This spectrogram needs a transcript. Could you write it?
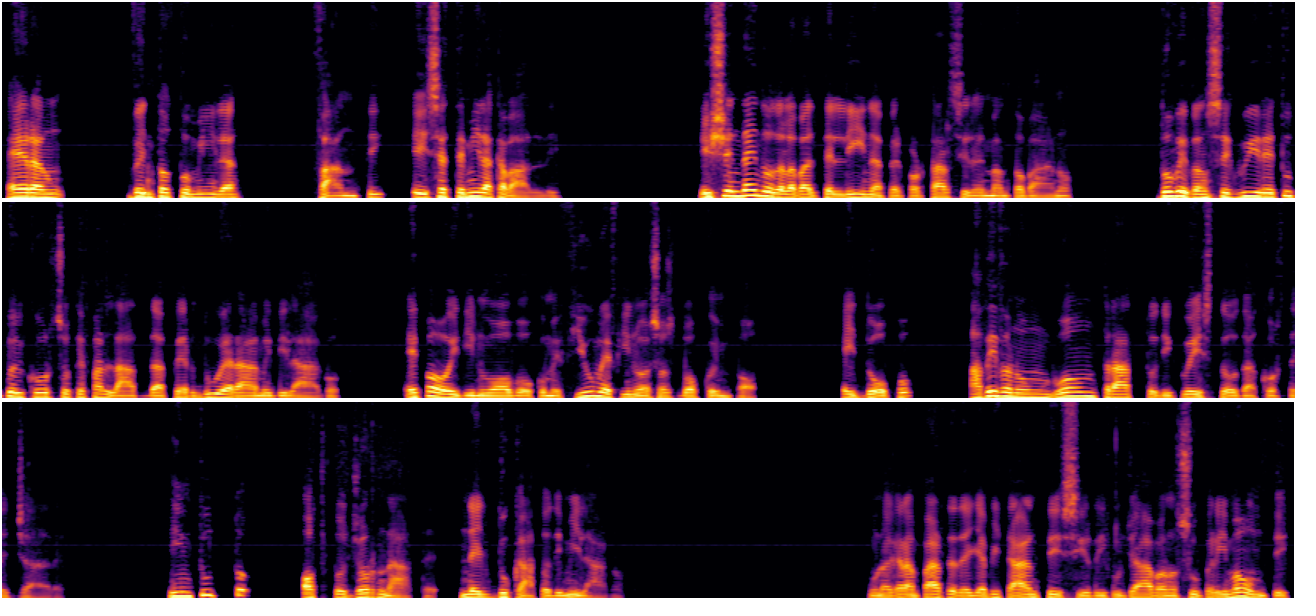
Erano 28.000 fanti e 7.000 cavalli e scendendo dalla Valtellina per portarsi nel Mantovano, dovevano seguire tutto il corso che fa l'Adda per due rami di lago e poi di nuovo come fiume fino al suo sbocco in Po e dopo avevano un buon tratto di questo da costeggiare. In tutto otto giornate nel Ducato di Milano. Una gran parte degli abitanti si rifugiavano su per i monti,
